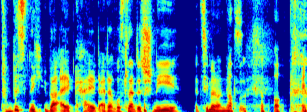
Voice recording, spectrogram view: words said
Du bist nicht überall kalt, Alter. Russland ist Schnee. Erzähl mir doch nichts. Okay.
